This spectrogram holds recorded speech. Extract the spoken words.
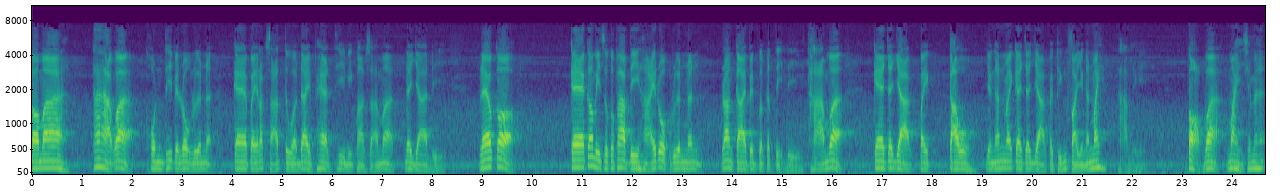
ต่อมาถ้าหากว่าคนที่เป็นโรคเรื้อนน่ะ แกไปรักษาตัวได้แพทย์ที่มีความสามารถได้ยาดี แล้วก็แกก็มีสุขภาพดีหายโรคเรื้อนนั้น ร่างกายเป็นปกติดี ถามว่าแกจะอยากไปเกา อย่างนั้นไหมแกจะอยากไปผิงไฟอย่างนั้นไหมถามอย่างนี้ ตอบว่าไม่ใช่ไหมฮะ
